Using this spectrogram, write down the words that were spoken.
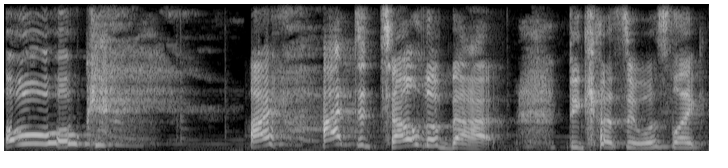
oh, okay. I had to tell them that because it was like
